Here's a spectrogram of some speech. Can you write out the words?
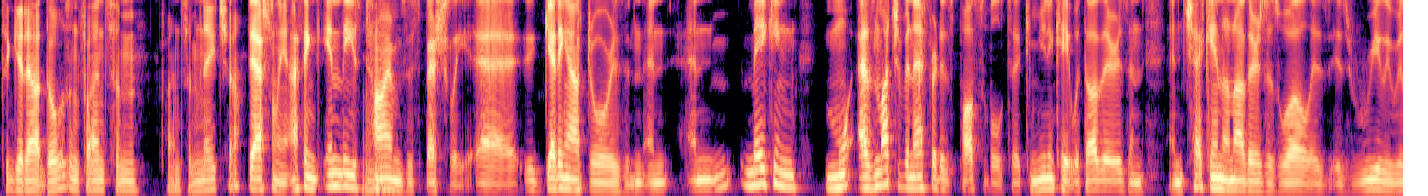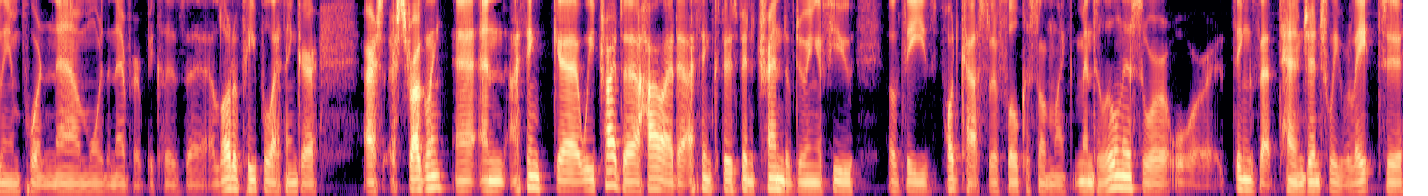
to get outdoors and find some find some nature. Definitely, I think in these times, especially, uh, getting outdoors and and and making mo- as much of an effort as possible to communicate with others and and check in on others as well is is really really important now more than ever because uh, a lot of people I think are. Are, are struggling, uh, and I think uh, we tried to highlight it. I think there's been a trend of doing a few of these podcasts that are focused on like mental illness or or things that tangentially relate to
